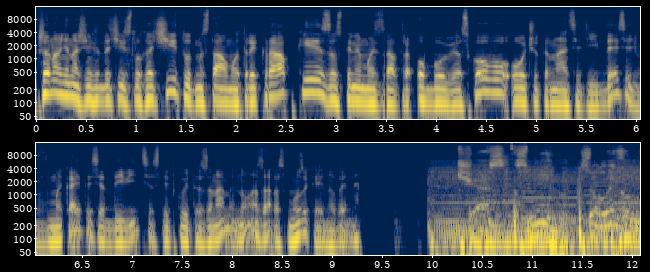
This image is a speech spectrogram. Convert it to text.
Шановні наші глядачі і слухачі, тут ми ставимо три крапки. Зустрінемось завтра обов'язково о 14.10. Вмикайтеся, дивіться, слідкуйте за нами. Ну а зараз музика і новини. Час змін з Олегом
